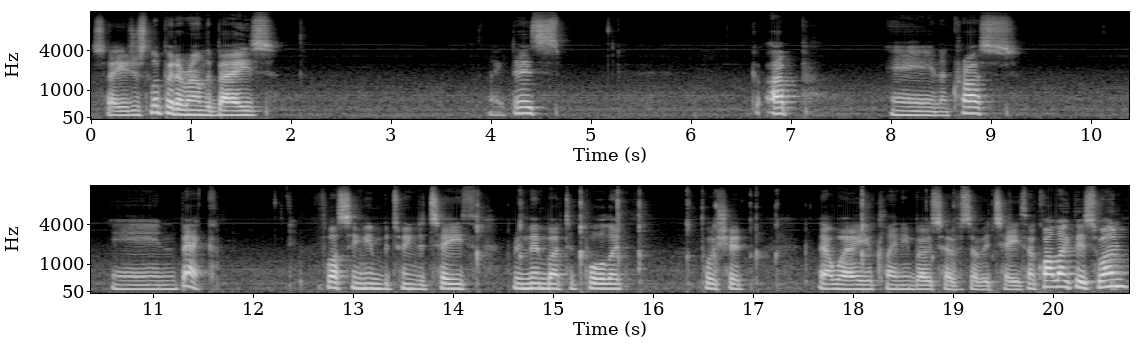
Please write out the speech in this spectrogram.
So you just loop it around the base like this. Go up and across and back. Flossing in between the teeth. Remember to pull it, push it, that way you're cleaning both surfaces of your teeth. I quite like this one.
